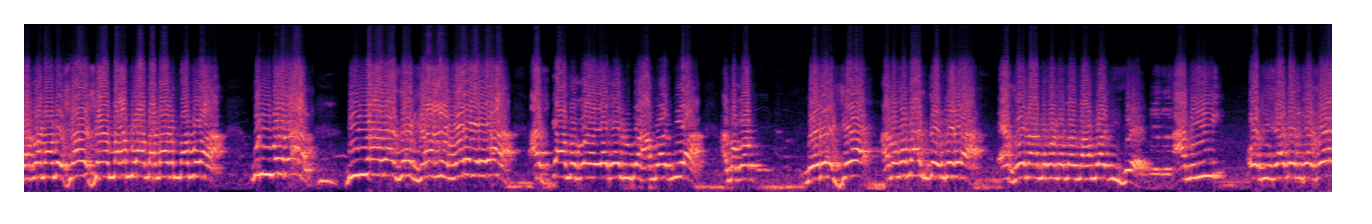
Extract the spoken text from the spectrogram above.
যখন আমি শয়ে শয়ে মামলা, মানার মামলা কুড়ি মারার, বিল্লাল আছে লইয়া, আজকে আমাকে এলাকার হামলা দিয়া, আমাকে ধরেছে আমাকে মারধর করে এখন আমাকে নামে মামলা দিছে। আমি কাছে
